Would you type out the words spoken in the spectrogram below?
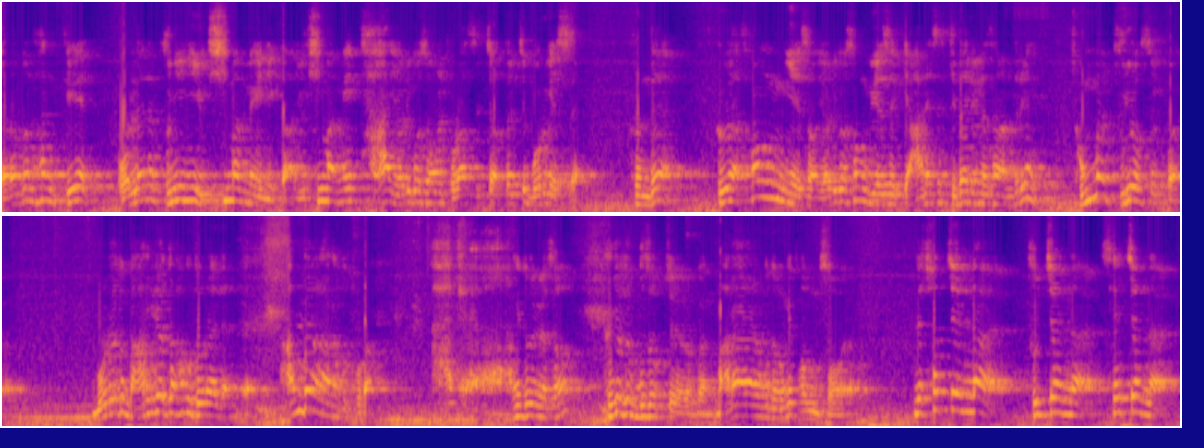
여러분 한 뒤에 원래는 군인이 60만 명이니까 60만 명이 다 여리고성을 돌았을지 어떨지 모르겠어요. 그런데 그 성 위에서 여리고 성 위에서 이렇게 안에서 기다리는 사람들이 정말 두려웠을 거예요. 뭐라도 말이라도 하고 돌아야 되는데 아무 말안 하고 돌아. 아 조용히 돌면서 그게 더 무섭죠 여러분. 말 안 하고 도는 게 더 무서워요. 근데 첫째 날, 둘째 날, 셋째 날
